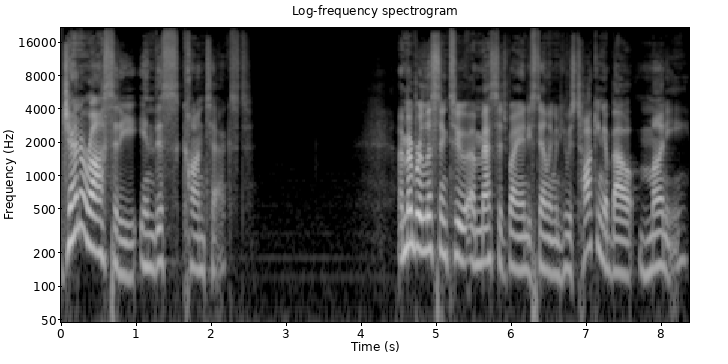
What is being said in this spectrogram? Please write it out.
Generosity in this context. I remember listening to a message by Andy Stanley when he was talking about money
